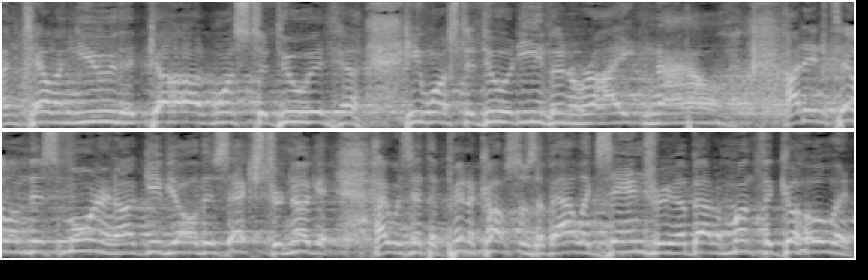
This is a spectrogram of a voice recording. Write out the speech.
I'm telling you that God wants to do it. He wants to do it even right now. I didn't tell him this morning. I'll give you all this extra nugget. I was at the Pentecostals of Alexandria about a month ago, and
